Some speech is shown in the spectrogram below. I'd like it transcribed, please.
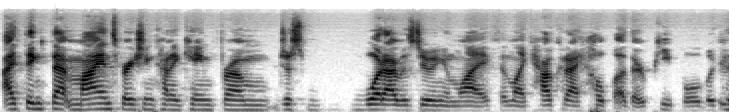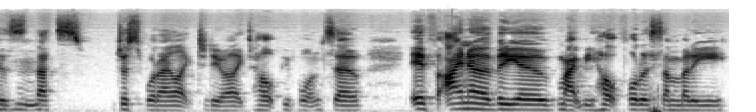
i think that my inspiration kind of came from just what i was doing in life and like how could i help other people because Mhm. that's just what i like to do. I like to help people. And so if I know a video might be helpful to somebody,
